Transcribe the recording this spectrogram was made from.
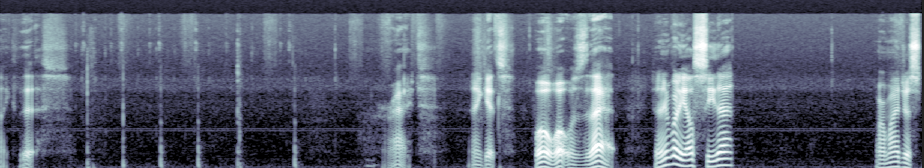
Like this. Alright. And it gets... Whoa, what was that? Did anybody else see that? Or am I just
